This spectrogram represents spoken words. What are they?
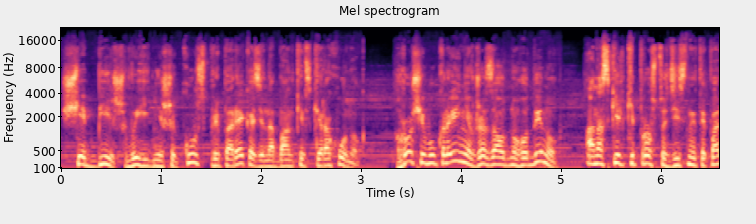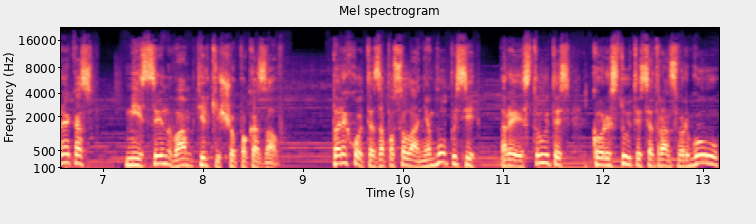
Ще більш вигідніший курс при переказі на банківський рахунок. Гроші в Україні вже за одну годину, а наскільки просто здійснити переказ, мій син вам тільки що показав. Переходьте за посиланням в описі, реєструйтесь, користуйтеся TransferGo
